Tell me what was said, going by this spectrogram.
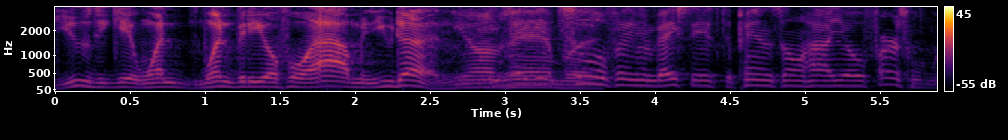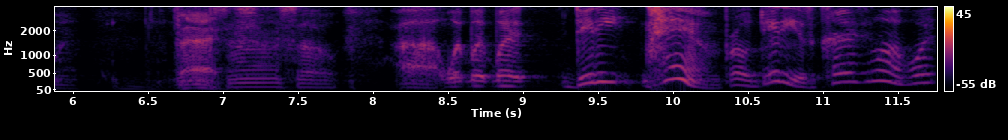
usually get one one video for an album and you done. You know what I'm saying? get two of them. Basically, it depends on how your first one went. You know what I'm? So, uh, but, but but Diddy, damn, bro, Diddy is a crazy mother boy.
